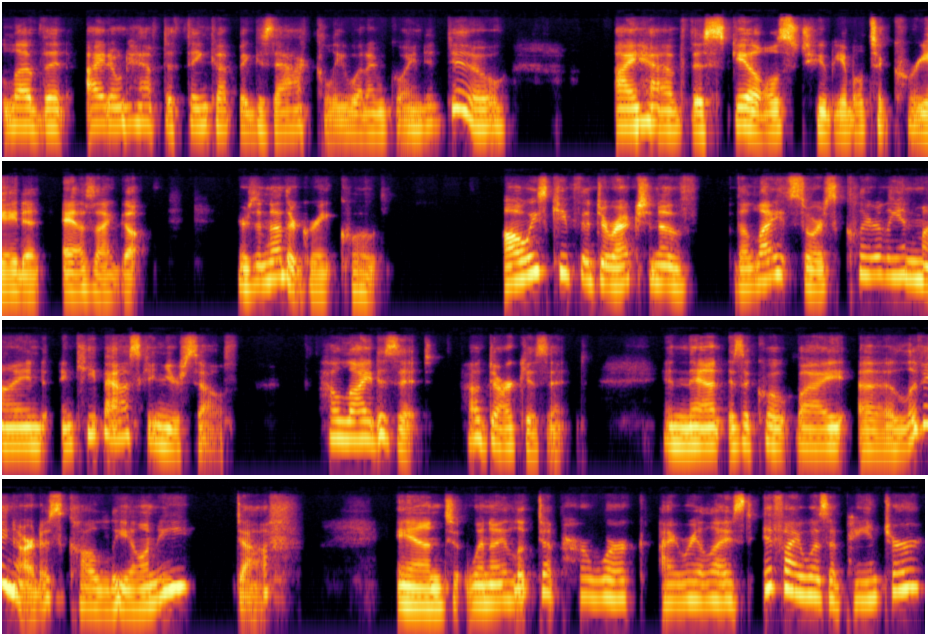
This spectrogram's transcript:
love that I don't have to think up exactly what I'm going to do. I have the skills to be able to create it as I go. Here's another great quote Always keep the direction of the light source clearly in mind and keep asking yourself, how light is it? How dark is it? And that is a quote by a living artist called Leonie Duff. And when I looked up her work, I realized if I was a painter,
